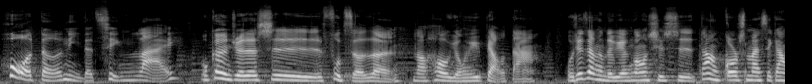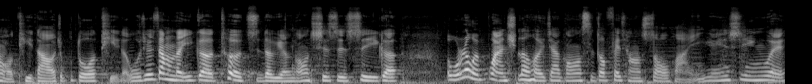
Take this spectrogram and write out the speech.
获得你的青睐？我个人觉得是负责任，然后勇于表达。我觉得这样的员工其实，当然 growth mindset 刚刚我提到，就不多提了。我觉得这样的一个特质的员工，其实是一个，我认为不管去任何一家公司都非常受欢迎。原因是因为。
